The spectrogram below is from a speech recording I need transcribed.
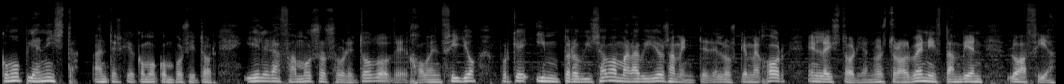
como pianista antes que como compositor y él era famoso sobre todo de jovencillo porque improvisaba maravillosamente, de los que mejor en la historia. Nuestro Albéniz también lo hacía.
